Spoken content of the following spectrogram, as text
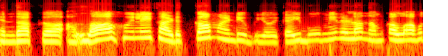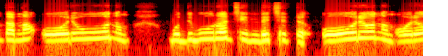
എന്താക്കുക? അള്ളാഹുവിലേക്ക് അടുക്കാൻ വേണ്ടി ഉപയോഗിക്കുക. ഈ ഭൂമിയിലുള്ള നമുക്ക് അള്ളാഹു തന്ന ഓരോന്നും ബുദ്ധിപൂർവം ചിന്തിച്ചിട്ട് ഓരോന്നും ഓരോ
